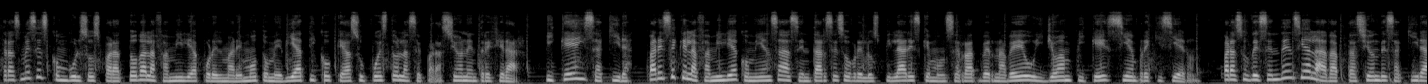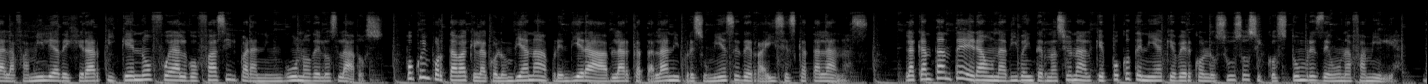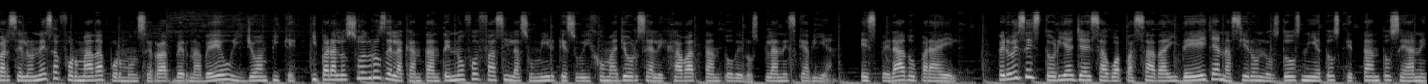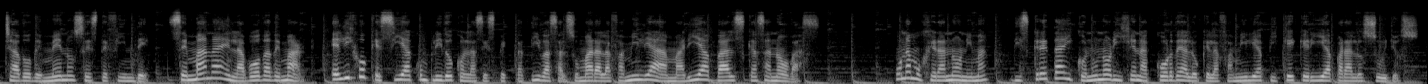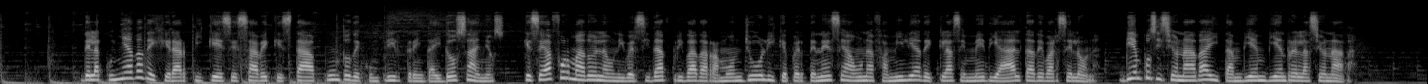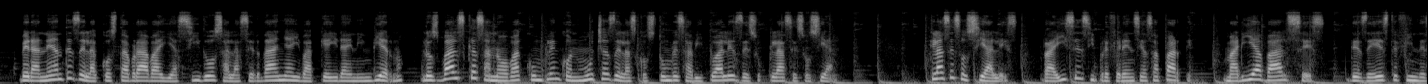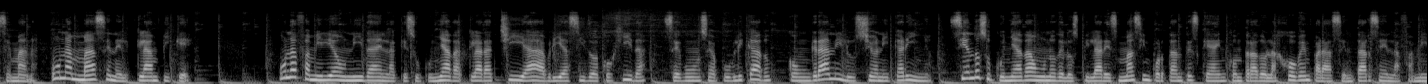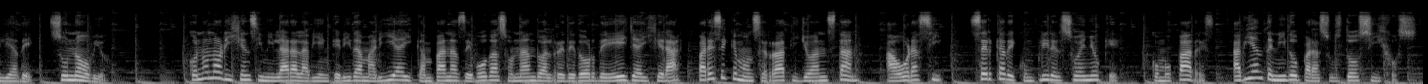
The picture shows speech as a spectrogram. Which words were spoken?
Tras meses convulsos para toda la familia por el maremoto mediático que ha supuesto la separación entre Gerard, Piqué y Shakira, parece que la familia comienza a sentarse sobre los pilares que Montserrat Bernabeu y Joan Piqué siempre quisieron. Para su descendencia la adaptación de Shakira a la familia de Gerard Piqué no fue algo fácil para ninguno de los lados. Poco importaba que la colombiana aprendiera a hablar catalán y presumiese de raíces catalanas. La cantante era una diva internacional que poco tenía que ver con los usos y costumbres de una familia barcelonesa formada por Montserrat Bernabeu y Joan Piqué, y para los suegros de la cantante no fue fácil asumir que su hijo mayor se alejaba tanto de los planes que habían esperado para él. Pero esa historia ya es agua pasada y de ella nacieron los dos nietos que tanto se han echado de menos este fin de semana en la boda de Mark, el hijo que sí ha cumplido con las expectativas al sumar a la familia a María Valls Casanovas una mujer anónima, discreta y con un origen acorde a lo que la familia Piqué quería para los suyos. De la cuñada de Gerard Piqué se sabe que está a punto de cumplir 32 años, que se ha formado en la Universidad Privada Ramón Llull y que pertenece a una familia de clase media alta de Barcelona, bien posicionada y también bien relacionada. Veraneantes de la Costa Brava y asiduos a la Cerdaña y Vaqueira en invierno, los Vals Casanova cumplen con muchas de las costumbres habituales de su clase social, Clases sociales, raíces y preferencias aparte, María Valls es, desde este fin de semana, una más en el clan Piqué. Una familia unida en la que su cuñada Clara Chía habría sido acogida, según se ha publicado, con gran ilusión y cariño, siendo su cuñada uno de los pilares más importantes que ha encontrado la joven para asentarse en la familia de su novio, con un origen similar a la bien querida María y campanas de boda sonando alrededor de ella y Gerard, parece que Montserrat y Joan están, ahora sí, cerca de cumplir el sueño que, como padres, habían tenido para sus dos hijos.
